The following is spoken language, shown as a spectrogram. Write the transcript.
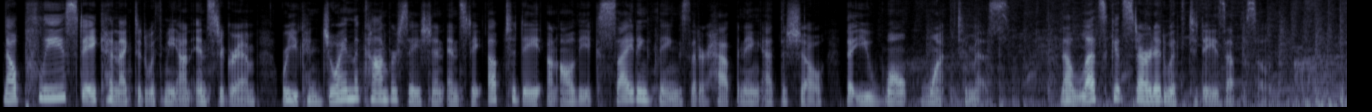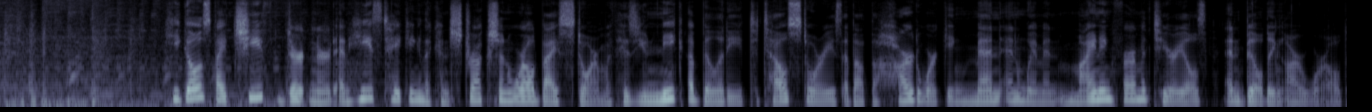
Now, please stay connected with me on Instagram, where you can join the conversation and stay up to date on all the exciting things that are happening at the show that you won't want to miss. Now, let's get started with today's episode. He goes by Chief Dirt Nerd, and he's taking the construction world by storm with his unique ability to tell stories about the hardworking men and women mining for our materials and building our world.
